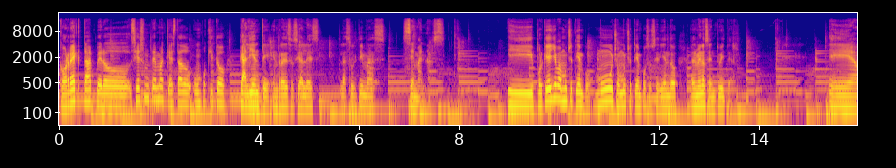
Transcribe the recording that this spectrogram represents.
correcta, pero sí es un tema que ha estado un poquito caliente en redes sociales las últimas semanas. Y porque ya lleva mucho tiempo, mucho, mucho tiempo sucediendo, al menos en Twitter. Eh,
